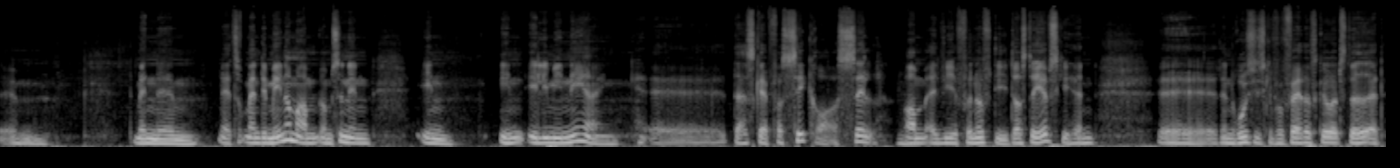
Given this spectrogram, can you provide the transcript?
øh, men, øh, ja, men det minder mig om, om sådan en, en, en eliminering, øh, der skal forsikre os selv mm. om, at vi er fornuftige. Dostojevski, han, øh, den russiske forfatter, skriver et sted, at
